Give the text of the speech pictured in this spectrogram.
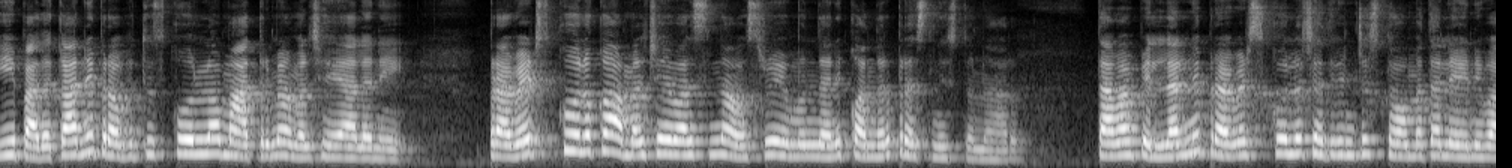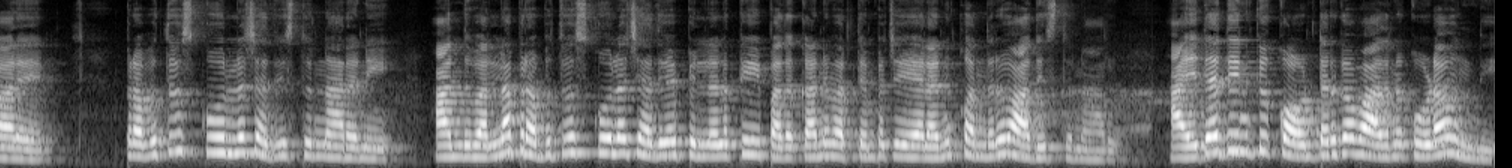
ఈ పథకాన్ని ప్రభుత్వ స్కూల్లో మాత్రమే అమలు చేయాలని ప్రైవేట్ స్కూలుకు అమలు చేయవలసిన అవసరం ఏముందని కొందరు ప్రశ్నిస్తున్నారు. తమ పిల్లల్ని ప్రైవేట్ స్కూల్లో చదివించే స్తోమత లేని వారే ప్రభుత్వ స్కూల్లో చదివిస్తున్నారని అందువల్ల ప్రభుత్వ స్కూల్లో చదివే పిల్లలకు ఈ పథకాన్ని వర్తింపచేయాలని కొందరు వాదిస్తున్నారు. అయితే దీనికి కౌంటర్గా వాదన కూడా ఉంది.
